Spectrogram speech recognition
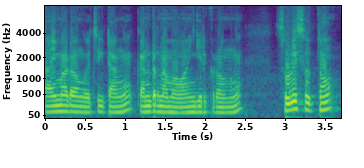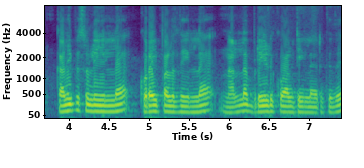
தாய்மாடு அவங்க வச்சுக்கிட்டாங்க. கன்று நம்ம வாங்கியிருக்கிறோமுங்க. சுழி சுத்தம் கழிப்பு சுழி இல்லை குறைப்பழுது இல்லை நல்ல ப்ரீடு குவாலிட்டியில் இருக்குது.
